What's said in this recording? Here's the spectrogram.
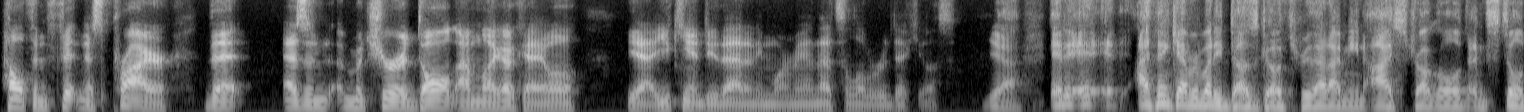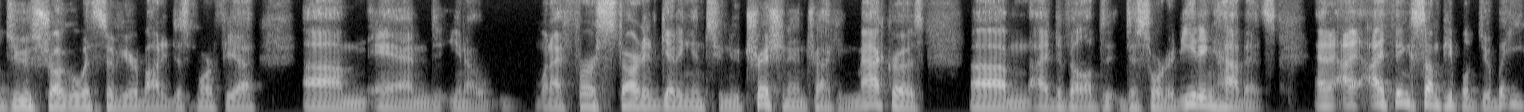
health and fitness prior that as a mature adult i'm like okay well yeah you can't do that anymore man. That's a little ridiculous yeah, it, it, it, I think everybody does go through that. I mean, I struggled and still do struggle with severe body dysmorphia. Um, and you know, when I first started getting into nutrition and tracking macros, um, I developed disordered eating habits, and I, I think some people do, but you,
